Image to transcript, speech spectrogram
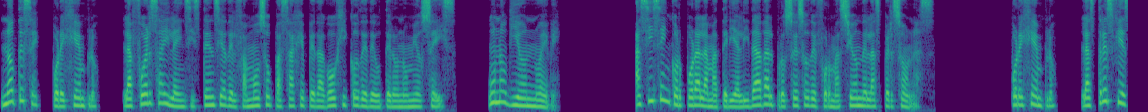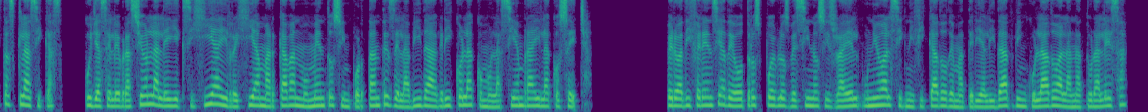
Nótese, por ejemplo, la fuerza y la insistencia del famoso pasaje pedagógico de Deuteronomio 6, 1-9. Así se incorpora la materialidad al proceso de formación de las personas. Por ejemplo, las tres fiestas clásicas, cuya celebración la ley exigía y regía marcaban momentos importantes de la vida agrícola como la siembra y la cosecha. Pero a diferencia de otros pueblos vecinos Israel unió al significado de materialidad vinculado a la naturaleza,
